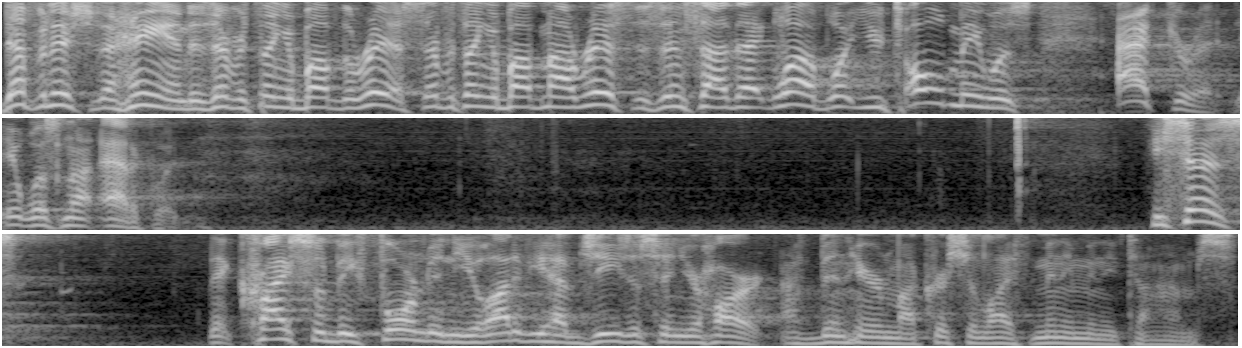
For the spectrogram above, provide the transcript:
definition of hand is everything above the wrist. Everything above my wrist is inside that glove. What you told me was accurate, it was not adequate. He says that Christ would be formed in you. A lot of you have Jesus in your heart. I've been here in my Christian life many, many times.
